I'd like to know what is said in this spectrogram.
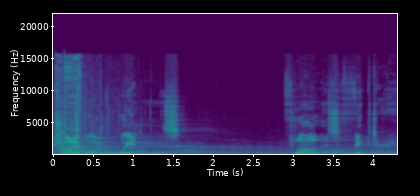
Triborg wins. Flawless victory.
